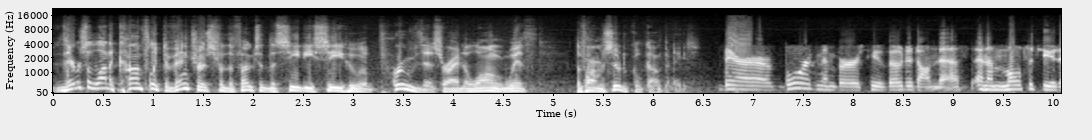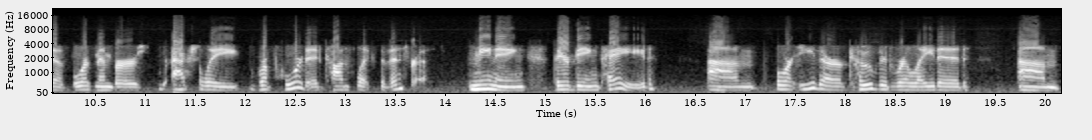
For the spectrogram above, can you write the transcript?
there's a lot of conflict of interest for the folks at the CDC who approve this, right, along with the pharmaceutical companies there are board members who voted on this, and a multitude of board members actually reported conflicts of interest, meaning they're being paid um, for either COVID related um,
